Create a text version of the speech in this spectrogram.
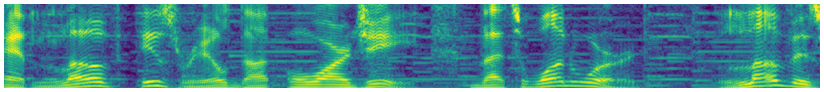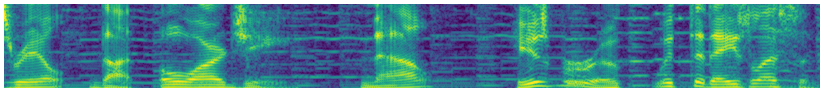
at loveisrael.org. That's one word, loveisrael.org. Now, here's Baruch with today's lesson.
